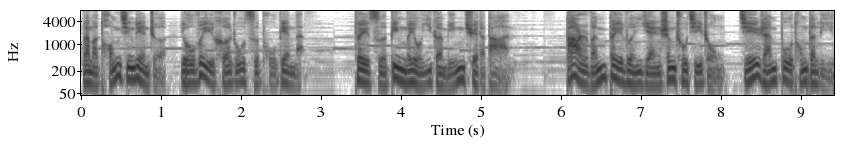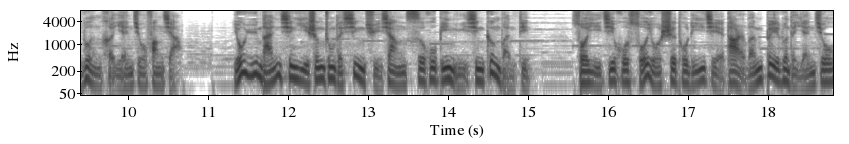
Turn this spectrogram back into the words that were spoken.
那么同性恋者又为何如此普遍呢？对此，并没有一个明确的答案。达尔文悖论衍生出几种截然不同的理论和研究方向。由于男性一生中的性取向似乎比女性更稳定，所以几乎所有试图理解达尔文悖论的研究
